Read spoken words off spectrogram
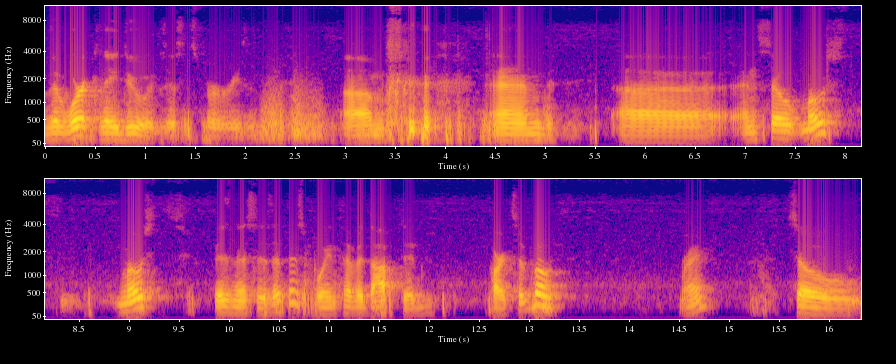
the work they do exists for a reason. Um, and, uh, and so most, most businesses at this point have adopted parts of both, right? So,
